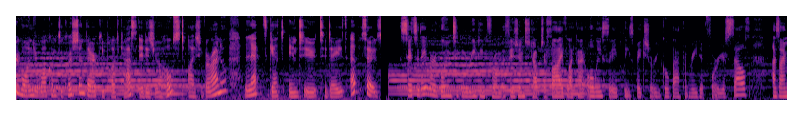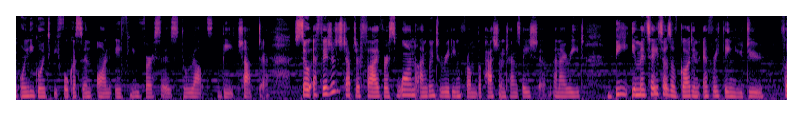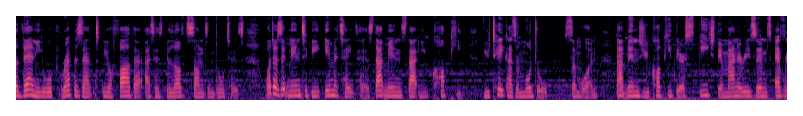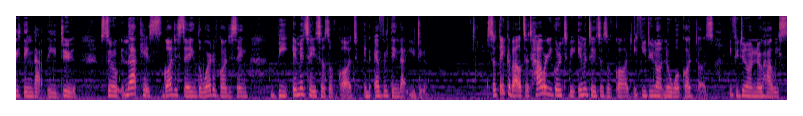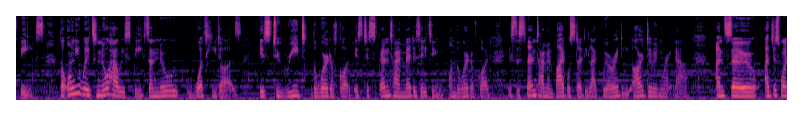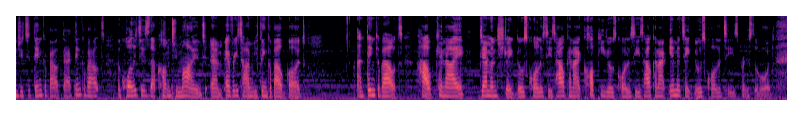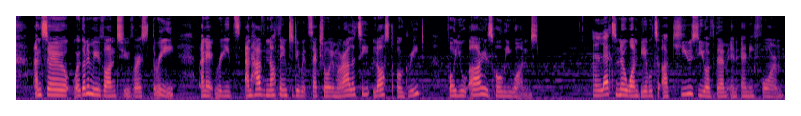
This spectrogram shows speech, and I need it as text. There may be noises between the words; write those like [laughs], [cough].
everyone, you're welcome to Christian Therapy Podcast. It is your host, Aisha Verano. Let's get into today's episode. So, today we're going to be reading from Ephesians chapter 5. Like I always say, please make sure you go back and read it for yourself, as I'm only going to be focusing on a few verses throughout the chapter. So, Ephesians chapter 5, verse 1, I'm going to be reading from the Passion Translation, and I read, Be imitators of God in everything you do, for then you will represent your Father as his beloved sons and daughters. What does it mean to be imitators? That means that you copy, you take as a model someone. That means you copy their speech, their mannerisms, everything that they do. So, in that case, God is saying, the word of God is saying, be imitators of God in everything that you do. So, think about it. How are you going to be imitators of God if you do not know what God does? If you do not know how He speaks? The only way to know how He speaks and know what He does is to read the Word of God, is to spend time meditating on the Word of God, is to spend time in Bible study like we already are doing right now. And so I just want you to think about that. Think about the qualities that come to mind um, every time you think about God. And think about how can I demonstrate those qualities? How can I copy those qualities? How can I imitate those qualities? Praise the Lord. And so we're going to move on to verse 3, and it reads, And have nothing to do with sexual immorality, lust, or greed, for you are his holy ones and let no one be able to accuse you of them in any form.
